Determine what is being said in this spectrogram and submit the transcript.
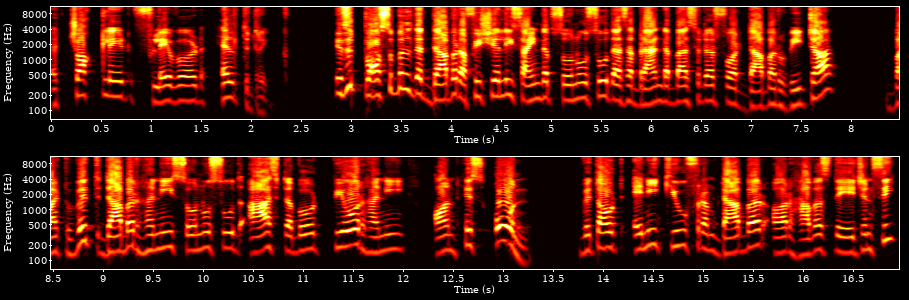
a chocolate flavored health drink. Is it possible that Dabur officially signed up Sonu Sood as a brand ambassador for Dabur Vita? But with Dabur Honey, Sonu Sood asked about pure honey on his own without any cue from Dabur or Havas the agency?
